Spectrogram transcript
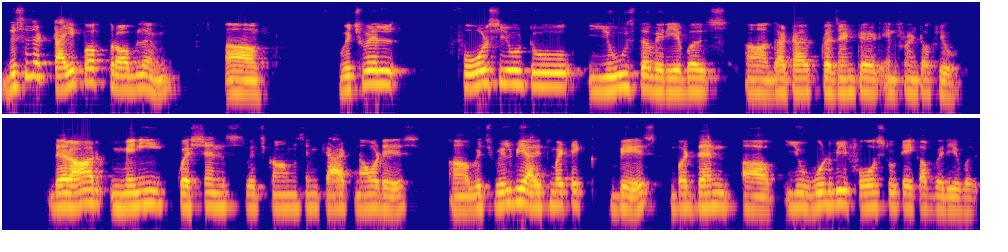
This is a type of problem uh, which will force you to use the variables uh, that are presented in front of you. There are many questions which comes in CAT nowadays, uh, which will be arithmetic based, but then uh, you would be forced to take up variables.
